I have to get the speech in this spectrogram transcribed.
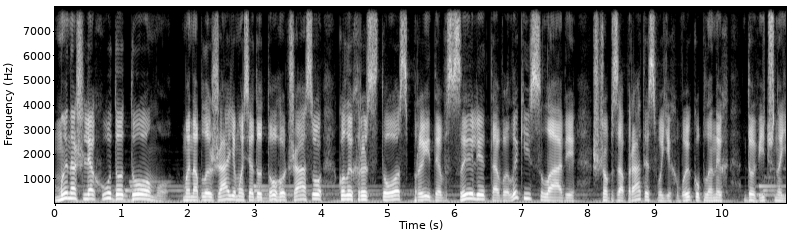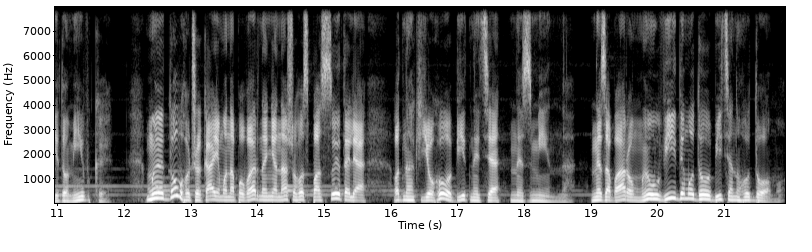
ми на шляху додому. Ми наближаємося до того часу, коли Христос прийде в силі та великій славі, щоб забрати своїх викуплених до вічної домівки. Ми довго чекаємо на повернення нашого Спасителя, однак його обітниця незмінна. Незабаром ми увійдемо до обіцяного дому.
